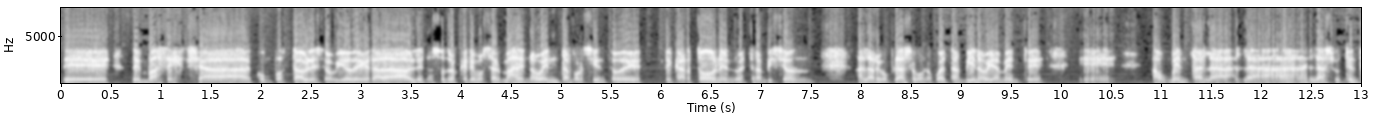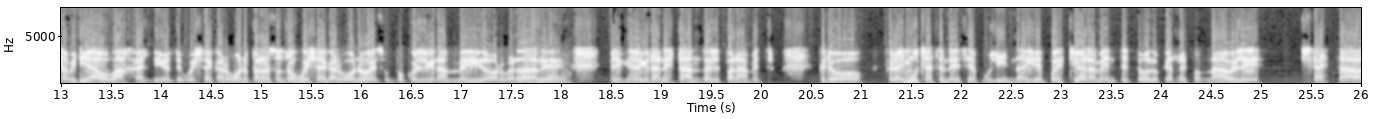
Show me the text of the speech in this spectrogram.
de, envases ya compostables o biodegradables. Nosotros queremos ser más del 90% de, de cartón en nuestra ambición a largo plazo, con lo cual también obviamente eh, aumenta la, la, sustentabilidad o baja el nivel de huella de carbono. Para nosotros huella de carbono es un poco el gran medidor, ¿verdad? el, gran estándar, el parámetro. Pero, pero hay muchas tendencias muy lindas y después claramente todo lo que es retornable ya está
